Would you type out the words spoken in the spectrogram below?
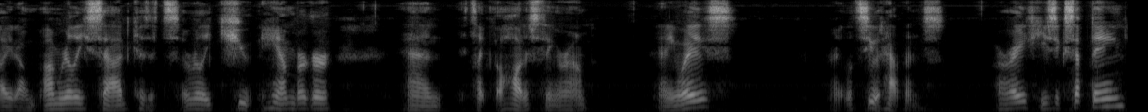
item. I'm really sad because it's a really cute hamburger. And it's like the hottest thing around. Anyways. Alright, let's see what happens. Alright, he's accepting.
